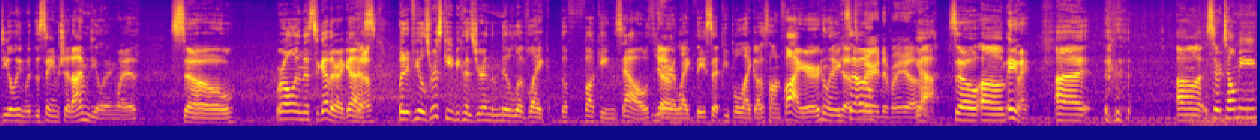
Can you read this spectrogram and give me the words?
dealing with the same shit I'm dealing with. So we're all in this together, I guess. Yeah. But it feels risky because you're in the middle of like the fucking south Yeah. where like they set people like us on fire. Like Yeah, so it's very different. Yeah. yeah. So um, anyway, uh, uh, so tell me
